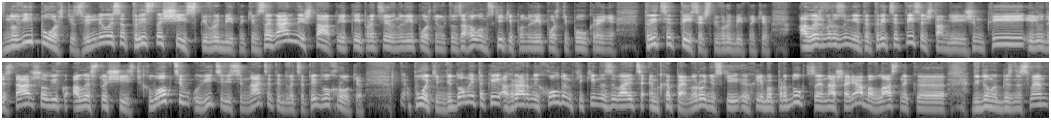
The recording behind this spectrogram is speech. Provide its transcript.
В новій пошті звільнилося 306 співробітників. Загальний штат, який працює в новій пошті, ну то загалом скільки по новій пошті по Україні? 30 тисяч співробітників. Але ж ви розумієте, 30 тисяч там є і жінки, і люди старшого віку, але 106 хлопців у віці 18-22 років. Потім відомий такий аграрний холдинг, який називається МХП Миронівський е, хлібопродукт. Це наша ряба, власник, е, відомий бізнесмен.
